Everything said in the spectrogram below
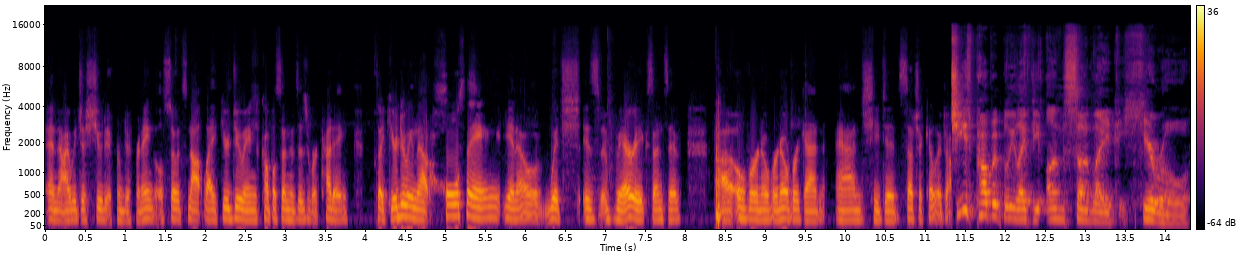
and I would just shoot it from different angles, so it's not like you're doing a couple sentences we're cutting, it's like you're doing that whole thing, you know, which is very extensive. Uh, over and over and over again, and she did such a killer job. She's probably like the unsung like hero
